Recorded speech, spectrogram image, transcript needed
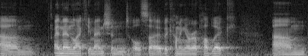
Um, and then, like you mentioned, also becoming a republic. Um,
